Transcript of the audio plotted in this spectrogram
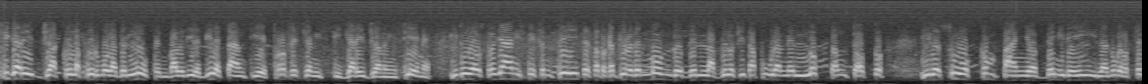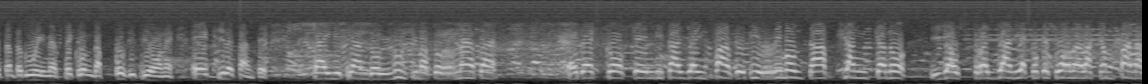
si gareggia con la formula dell'Open, vale a dire dilettanti e professionisti gareggiano insieme. I due australiani, Stephen Pate è stato campione del mondo della velocità pura nell'88 il suo compagno Day, il numero 72 in seconda posizione, è dilettante. Sta iniziando l'ultima tornata ed ecco che l'Italia in fase di rimonta affiancano gli australiani, ecco che suona la campana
